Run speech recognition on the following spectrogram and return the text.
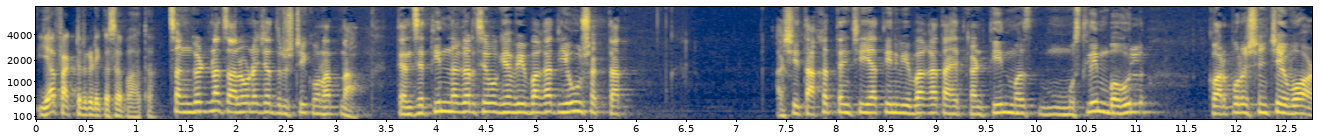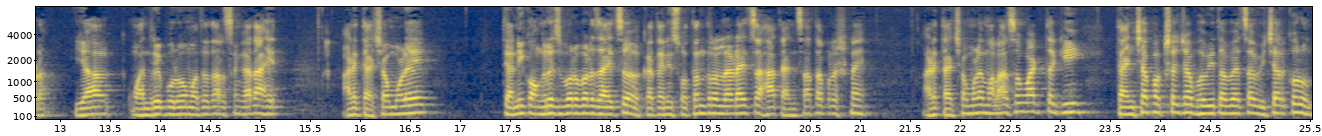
या फॅक्टरकडे कसं पाहता? संघटना चालवण्याच्या दृष्टिकोनातनं त्यांचे तीन नगरसेवक या विभागात येऊ शकतात. अशी ताकद त्यांची या तीन विभागात आहेत. कारण तीन मस मुस्लिम बहुल कॉर्पोरेशनचे वॉर्ड या वांद्रे पूर्व मतदारसंघात आहेत. आणि त्याच्यामुळे त्यांनी काँग्रेसबरोबर जायचं का त्यांनी स्वतंत्र लढायचं हा त्यांचा आता प्रश्न आहे. आणि त्याच्यामुळे मला असं वाटतं की त्यांच्या पक्षाच्या भवितव्याचा विचार करून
